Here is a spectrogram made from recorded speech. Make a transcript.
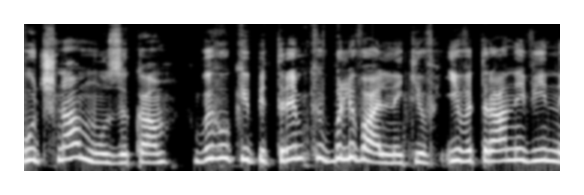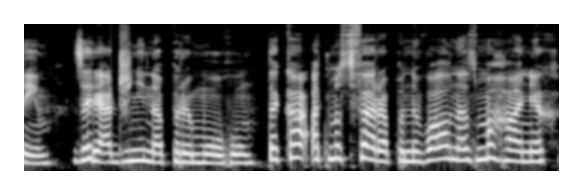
Гучна музика, вигуки підтримки вболівальників і ветерани війни, заряджені на перемогу. Така атмосфера панувала на змаганнях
